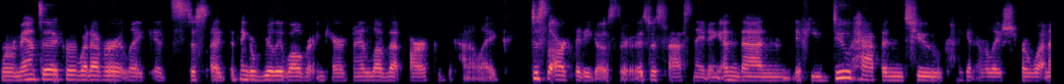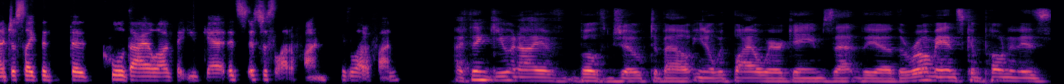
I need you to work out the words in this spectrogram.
romantic or whatever. Like it's just, I, think a really well written character, and I love that arc of the kind of like just the arc that he goes through it's just fascinating and then if you do happen to kind of get in a relationship or whatnot just like the the cool dialogue that you get it's it's just a lot of fun he's a lot of fun I think you and I have both joked about, you know, with BioWare games that the uh, the romance component is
